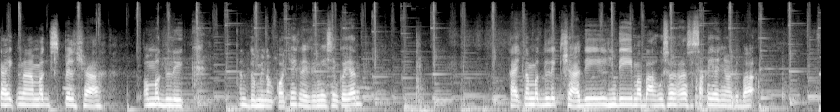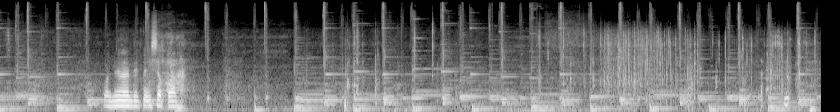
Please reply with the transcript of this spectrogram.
kahit na mag-spill siya o mag-leak. Ang dumi ng kotse, lilinisin ko yan kahit na mag-leak siya, di hindi mabaho sa sasakyan nyo, di ba? Kunin natin ito isa pa. it.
